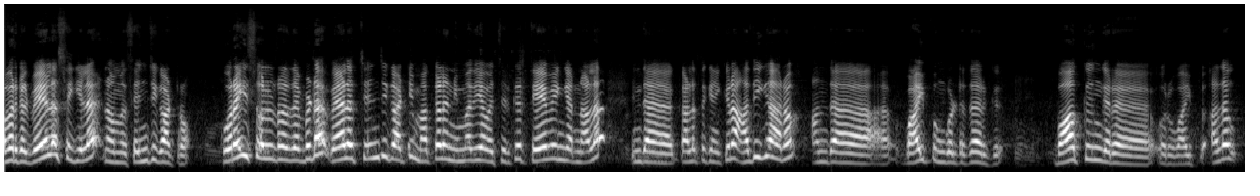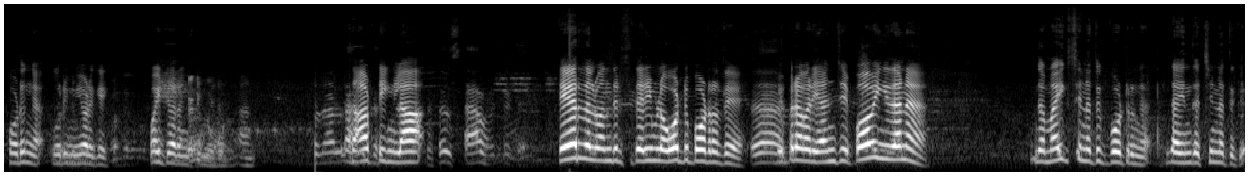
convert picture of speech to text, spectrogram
அவர்கள் வேலை செய்யல நம்ம செஞ்சு காட்டுறோம். குறை சொல்றதை விட வேலை செஞ்சு காட்டி மக்களை நிம்மதியா வச்சிருக்க தேவைங்கிறனால இந்த களத்துக்கு நிக்கிறோம். அதிகாரம் அந்த வாய்ப்பு உங்கள்கிட்ட தான் இருக்கு. வாக்குங்கிற ஒரு வாய்ப்பு. அதை கொடுங்க உரிமையோட கேட்க. போயிட்டு வரேங்க. சாப்பிட்டீங்களா? தேர்தல் வந்துருச்சு தெரியுமில ஓட்டு போடுறது. பிப்ரவரி அஞ்சு. போவீங்க தானே? இந்த மைக் சின்னத்துக்கு போட்டுருங்க. இந்த இந்த சின்னத்துக்கு.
